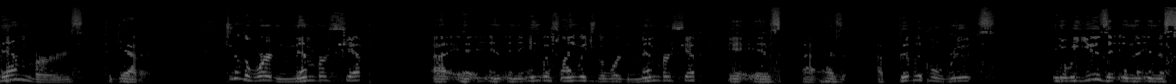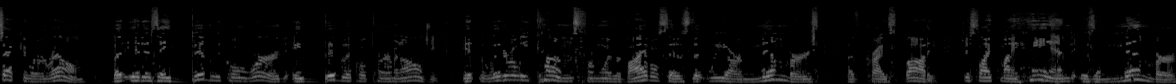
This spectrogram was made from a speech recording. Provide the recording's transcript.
members together. Do you know the word membership? Uh, in, in, the English language, the word membership is, uh, has a biblical roots. You know, we use it in the, in the secular realm, but it is a biblical word, a biblical terminology. It literally comes from where the Bible says that we are members of Christ's body. Just like my hand is a member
